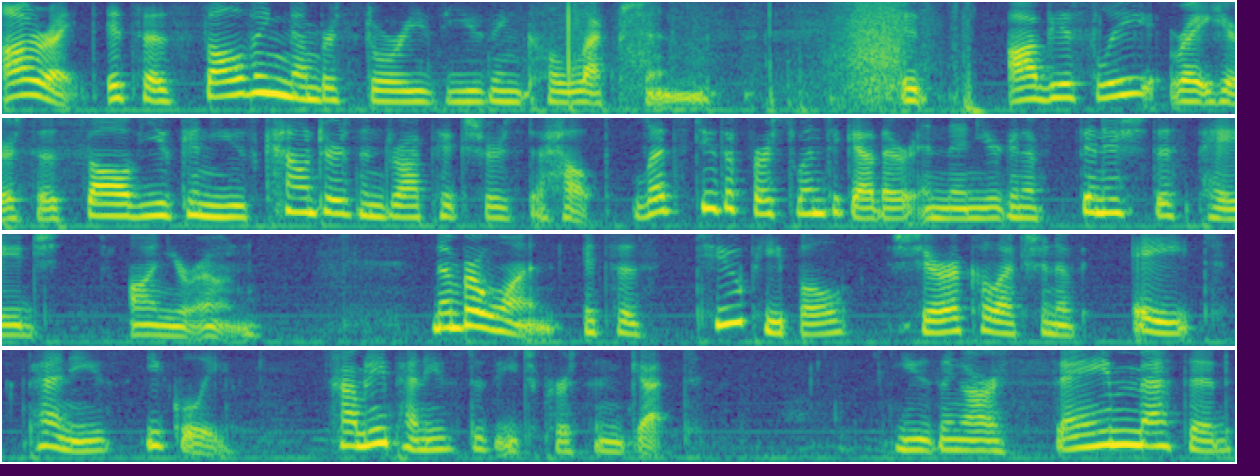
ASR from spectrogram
All right, it says solving number stories using collections. It obviously right here says solve. You can use counters and draw pictures to help. Let's do the first one together and then you're going to finish this page on your own. Number one, it says two people share a collection of eight pennies equally. How many pennies does each person get? Using our same method,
